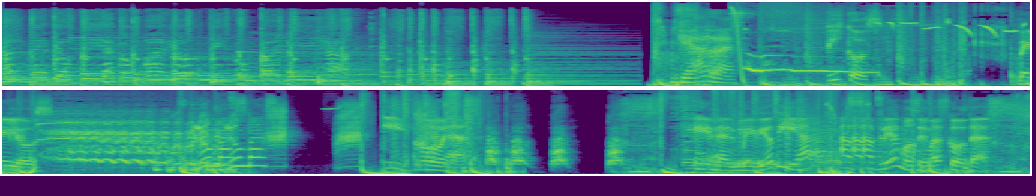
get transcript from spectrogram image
al mediodía con Mario y compañía. Garras, picos, pelos, plumas, plumas y colas. En Al Mediodía, ha- hablemos de mascotas.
